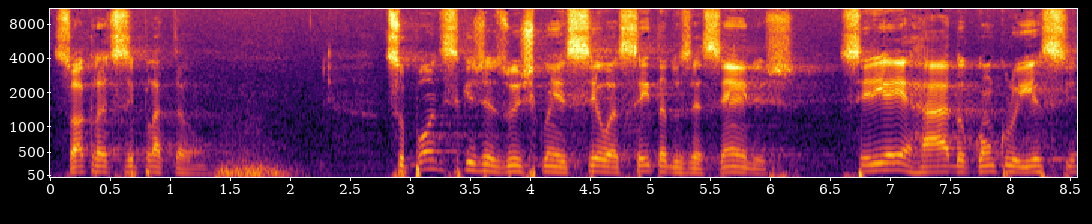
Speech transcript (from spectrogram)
Sócrates e Platão. Supondo-se que Jesus conheceu a seita dos essênios, seria errado concluir-se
